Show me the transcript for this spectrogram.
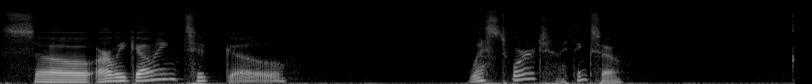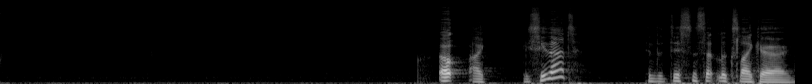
So, are we going to go westward? I think so. Oh, I you see that? In the distance that looks like a,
